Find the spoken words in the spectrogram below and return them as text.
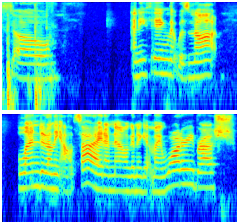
so anything that was not blended on the outside, I'm now going to get my watery brush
